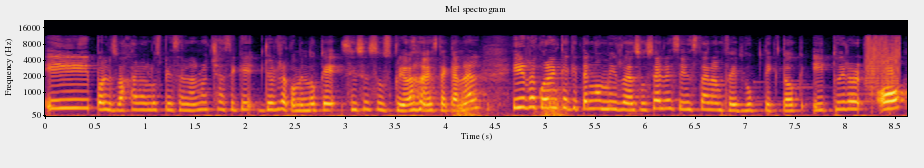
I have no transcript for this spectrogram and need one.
y pues les bajará los pies en la noche. Así que yo les recomiendo que sí se suscriban a este canal. Y recuerden que aquí tengo mis redes sociales, Instagram, Facebook, TikTok y Twitter. O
